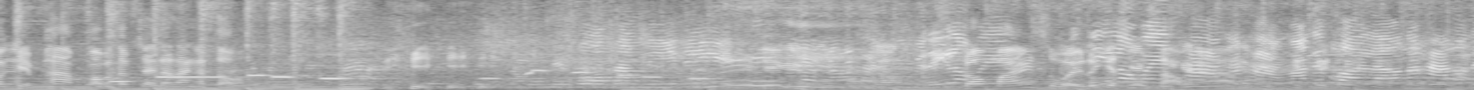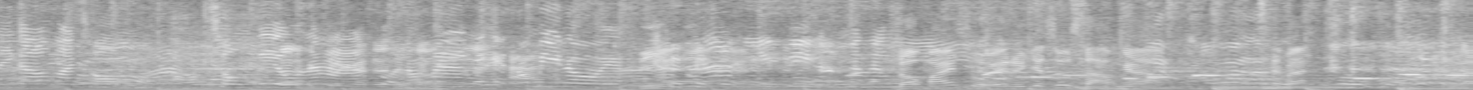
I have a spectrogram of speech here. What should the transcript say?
มาก็มาเก็บภาพความประทับใจด้านล่างกันต่อนี่โชว์ทางนี้ดิอันนี้เราดอกไม้สวยหรือจะสู้สาวงามอาหารมาเรียบร้อยแล้วนะคะตอนนี้ก็มาชมชมวิวนะคะสวยมากๆไม่เห็นว่ามีเลยนี่นี่มันทางดอกไม้สวยหรือจะสู้สาวงามเห็นไหมเห็นไหม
